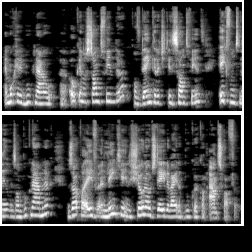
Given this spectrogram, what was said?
En mocht je dit boek nou uh, ook interessant vinden, of denken dat je het interessant vindt, ik vond het een heel interessant boek namelijk, dan zal ik wel even een linkje in de show notes delen waar je dat boek kan aanschaffen.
